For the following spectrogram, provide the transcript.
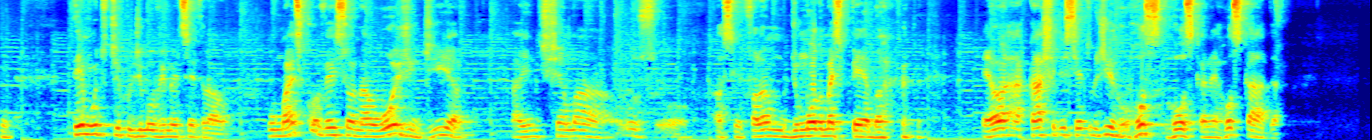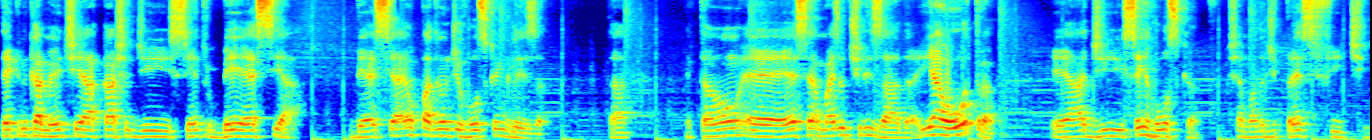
Tem muito tipo de movimento central. O mais convencional hoje em dia, a gente chama, os, assim, falando de um modo mais peba, é a caixa de centro de ros, rosca, né? Roscada. Tecnicamente é a caixa de centro BSA. BSA é o padrão de rosca inglesa, tá? Então, é, essa é a mais utilizada. E a outra é a de sem rosca, chamada de press fit.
